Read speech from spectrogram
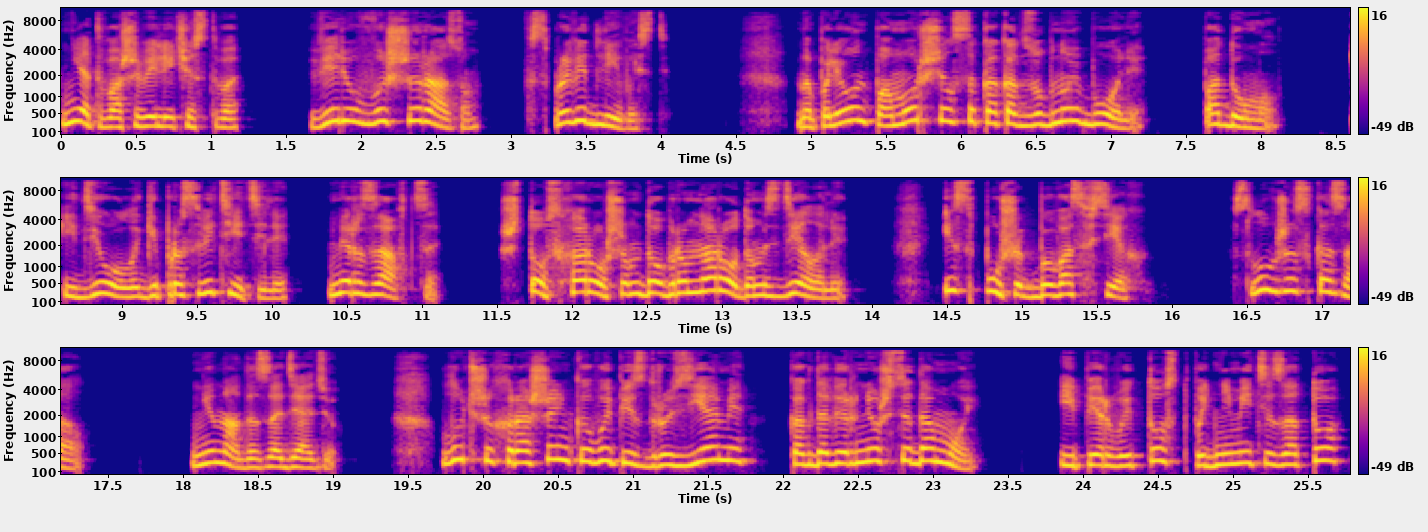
Нет, Ваше Величество, верю в высший разум, в справедливость. Наполеон поморщился, как от зубной боли. Подумал, идеологи-просветители, мерзавцы, что с хорошим добрым народом сделали? Из пушек бы вас всех. Вслух же сказал, не надо за дядю. Лучше хорошенько выпей с друзьями, когда вернешься домой. И первый тост поднимите за то,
